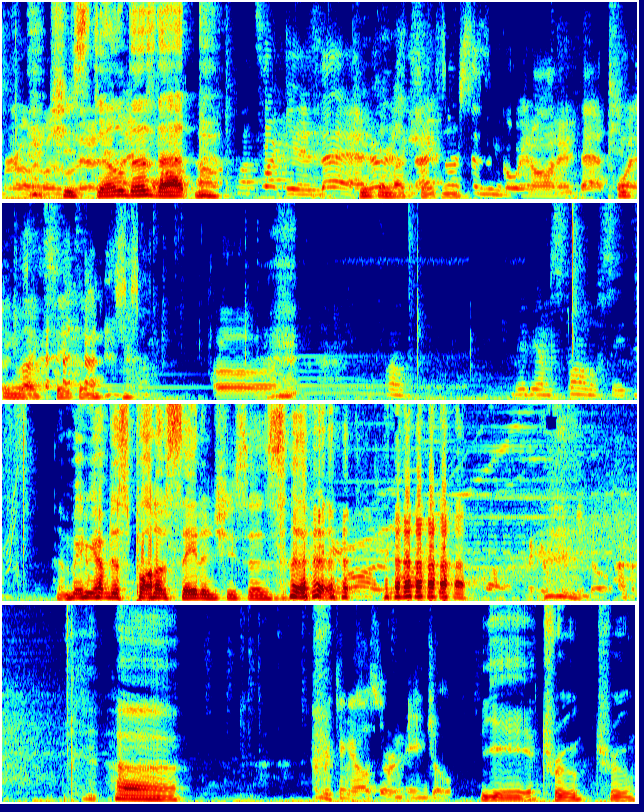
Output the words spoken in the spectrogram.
Bro, she still like, does that. what the fuck is that? Puking There's like an Satan. exorcism going on at that point. Puking like Satan. uh, Oh, maybe I'm spawn of Satan. Maybe I'm the spawn of Satan, she says. hang on, when you're puking though. uh, Everything else, you're an angel. yeah, true, true.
